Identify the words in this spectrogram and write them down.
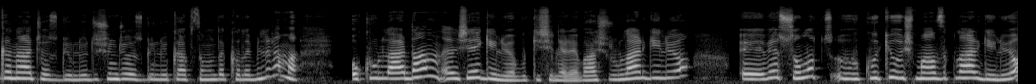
kanaat özgürlüğü, düşünce özgürlüğü kapsamında kalabilir ama okurlardan e, şey geliyor bu kişilere başvurular geliyor e, ve somut hukuki uyuşmazlıklar geliyor.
